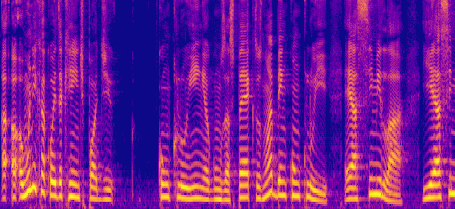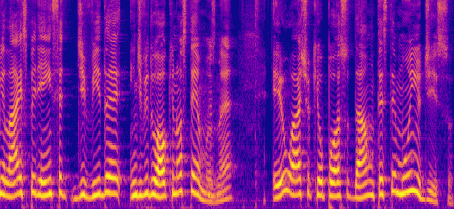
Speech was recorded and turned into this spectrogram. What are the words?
a, a única coisa que a gente pode concluir em alguns aspectos, não é bem concluir, é assimilar. E é assimilar a experiência de vida individual que nós temos, uhum. né? Eu acho que eu posso dar um testemunho disso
